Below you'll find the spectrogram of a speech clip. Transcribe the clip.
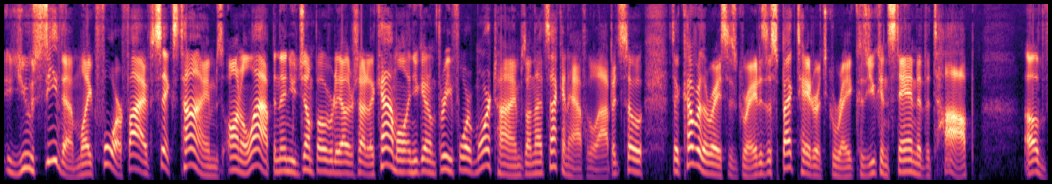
you see them like four, five, six times on a lap, and then you jump over to the other side of the camel and you get them three, four more times on that second half of the lap. It's so to cover the race is great. As a spectator, it's great because you can stand at the top of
